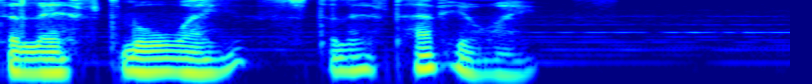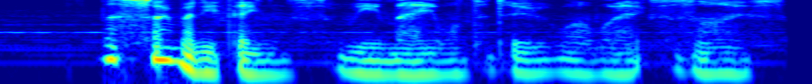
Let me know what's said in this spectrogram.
to lift more weights, to lift heavier weights. There's so many things we may want to do while we exercise.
